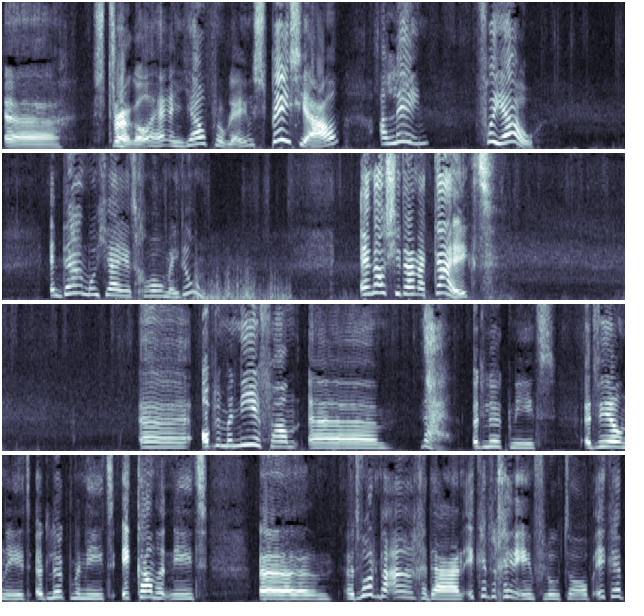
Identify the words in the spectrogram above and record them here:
uh, struggle hè, en jouw probleem speciaal alleen voor jou. En daar moet jij het gewoon mee doen. En als je daarnaar kijkt, uh, op de manier van, uh, nou, het lukt niet, het wil niet, het lukt me niet, ik kan het niet, uh, het wordt me aangedaan, ik heb er geen invloed op, ik heb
